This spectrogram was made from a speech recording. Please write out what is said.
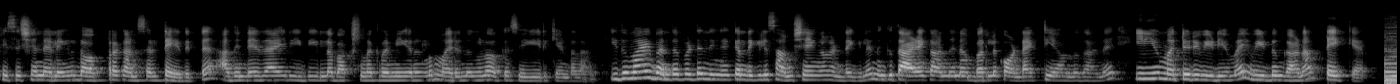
ഫിസിഷ്യൻ അല്ലെങ്കിൽ ഡോക്ടറെ കൺസൾട്ട് ചെയ്തിട്ട് അതിന്റെതായ രീതിയിലുള്ള ഭക്ഷണ ക്രമീകരണങ്ങളും മരുന്നുകളും ഒക്കെ സ്വീകരിക്കേണ്ടതാണ്. ഇതുമായി ബന്ധപ്പെട്ട് നിങ്ങൾക്ക് എന്തെങ്കിലും സംശയങ്ങൾ ഉണ്ടെങ്കിൽ നിങ്ങൾക്ക് താഴെ കാണുന്ന നമ്പറിൽ കോൺടാക്ട് ചെയ്യാവുന്നതാണ്. ഇനിയും മറ്റൊരു വീഡിയോയുമായി വീണ്ടും കാണാം. ടേക്ക് കെയർ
